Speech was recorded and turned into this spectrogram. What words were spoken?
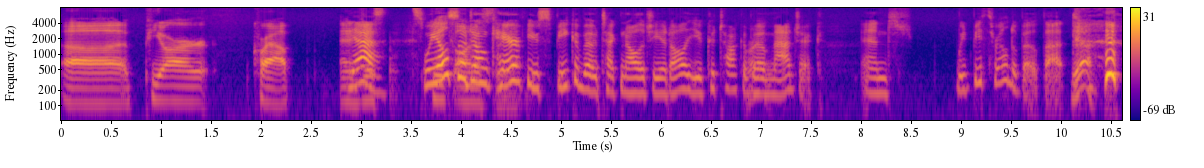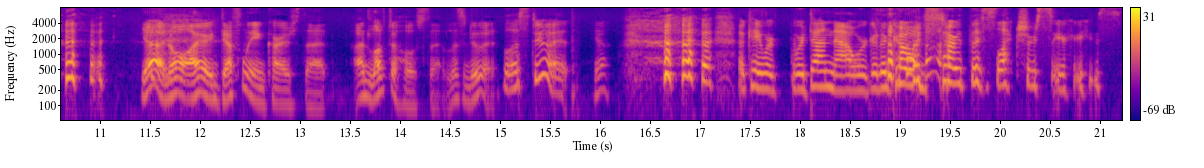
uh pr crap and yeah. just We also don't care if you speak about technology at all. You could talk about magic, and we'd be thrilled about that. Yeah. yeah, no, I definitely encourage that. I'd love to host that. Let's do it. Let's do it. Yeah. Okay, we're we're done now. We're gonna go and start this lecture series.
